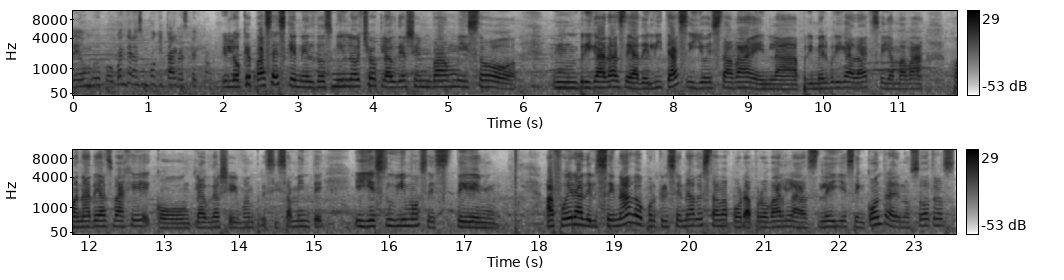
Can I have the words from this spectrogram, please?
de un grupo. Cuéntenos un poquito al respecto. Lo que pasa es que en el 2008 Claudia Sheinbaum hizo mm, brigadas de Adelitas y yo estaba en la primer brigada que se llamaba Juana de Asbaje con Claudia Sheinbaum precisamente y estuvimos este afuera del Senado, porque el Senado estaba por aprobar las leyes en contra de nosotros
